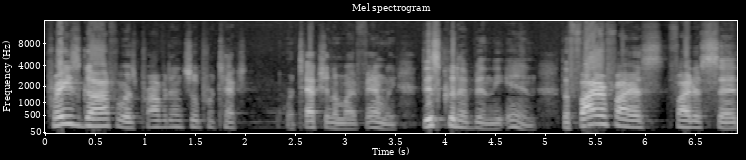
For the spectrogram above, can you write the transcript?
Praise God for his providential protection protection of my family. This could have been the end. The firefighters said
